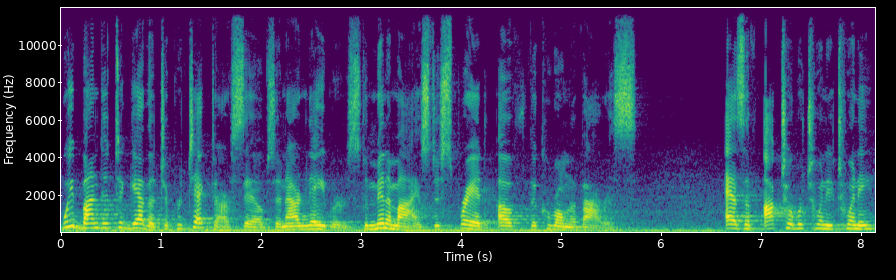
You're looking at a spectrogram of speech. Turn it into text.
we bonded together to protect ourselves and our neighbors to minimize the spread of the coronavirus. As of October 2020,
